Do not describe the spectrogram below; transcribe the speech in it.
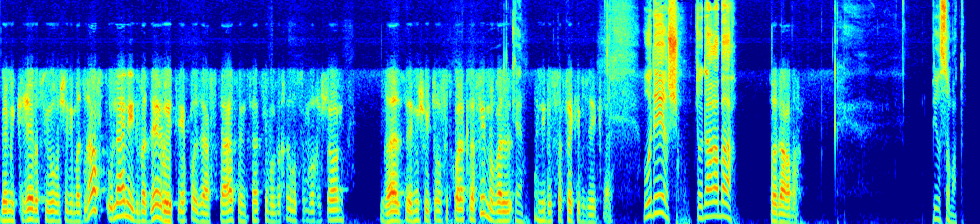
במקרה בסיבוב השני בדראפט, אולי אני אתבדר ותהיה פה איזו הפתעה, סנסציה, והוא ייבחר בסיבוב הראשון, ואז אה, מישהו יטרוף את כל הקלפים, אבל כן. אני בספק אם זה יקרה. אודי הירש, תודה רבה. תודה רבה. פרסומת.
